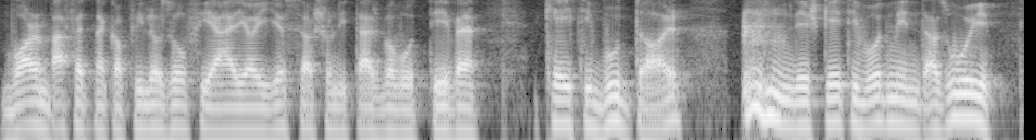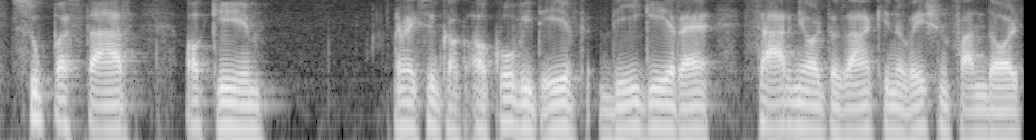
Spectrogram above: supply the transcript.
Warren Buffettnek a filozófiája így összehasonlításba volt téve Katie Wooddal, és Katie Wood, mint az új superstar, aki emlékszünk a Covid év végére szárnyalt az Ark Innovation Funddal,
